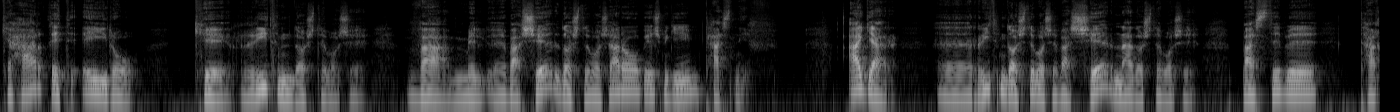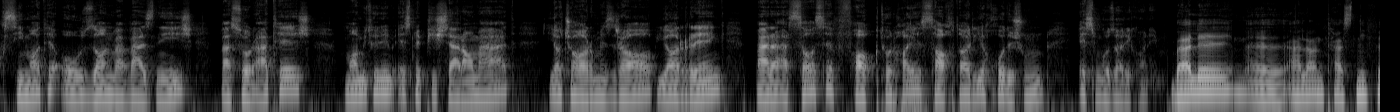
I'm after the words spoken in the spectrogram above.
که هر قطعه ای رو که ریتم داشته باشه و, و شعر داشته باشه رو بهش میگیم تصنیف. اگر ریتم داشته باشه و شعر نداشته باشه بسته به تقسیمات اوزان و وزنیش و سرعتش ما می‌تونیم اسم پیش درآمد یا چهار مزراب یا رنگ بر اساس فاکتورهای ساختاری خودشون اسم گذاری کنیم. بله الان تصنیف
